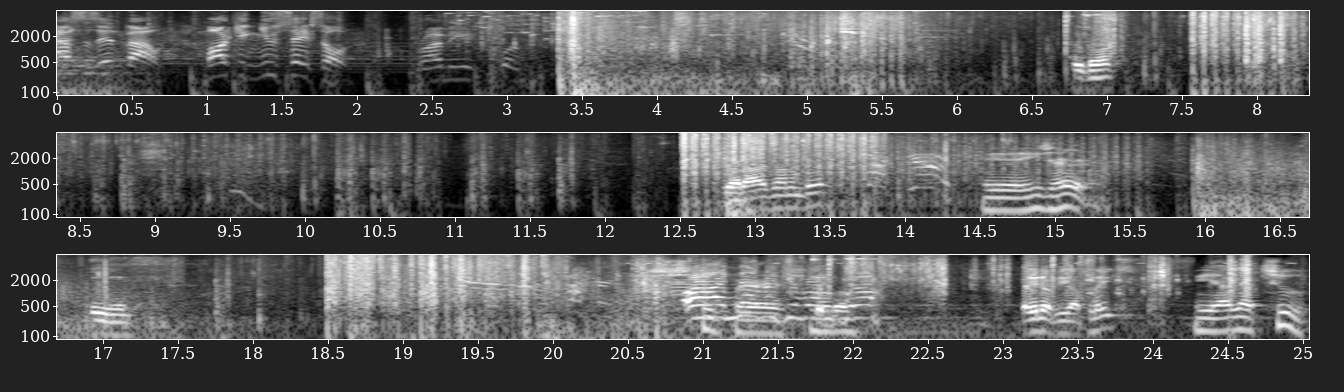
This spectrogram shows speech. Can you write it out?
Gas is inbound. Marking new safe zone. Hold on. Got eyes on him, bro? Yeah, he's hurt. Ooh. Oh, I never ass give up, bro. Wait up, you got plates? Yeah, I got two.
